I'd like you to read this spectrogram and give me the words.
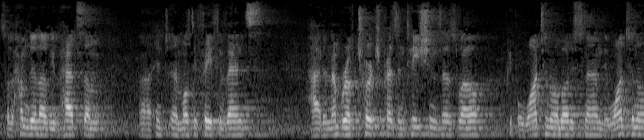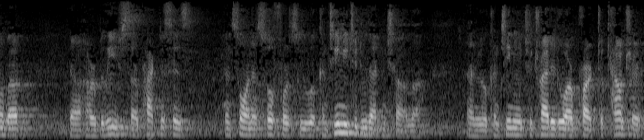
So alhamdulillah, we've had some uh, uh multi-faith events, had a number of church presentations as well. People want to know about Islam, they want to know about you know, our beliefs, our practices, and so on and so forth. So we will continue to do that inshallah. And we will continue to try to do our part to counter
